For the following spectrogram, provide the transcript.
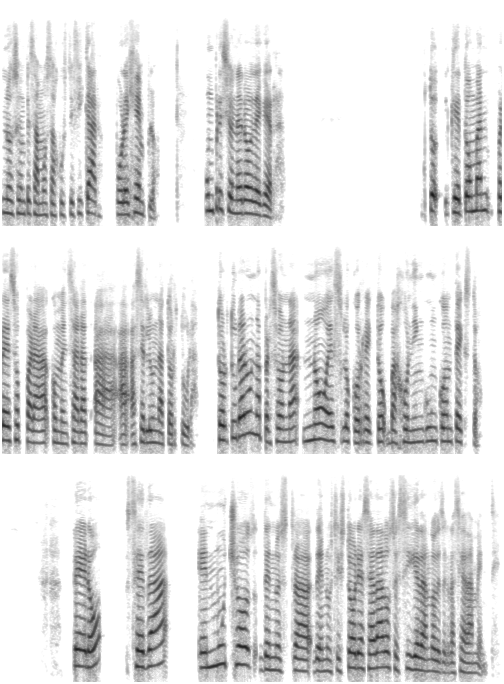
nos empezamos a justificar. Por ejemplo, un prisionero de guerra que toman preso para comenzar a, hacerle una tortura. Torturar a una persona no es lo correcto bajo ningún contexto, pero se da en muchos de nuestra, de nuestra historia, se ha dado, se sigue dando desgraciadamente.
